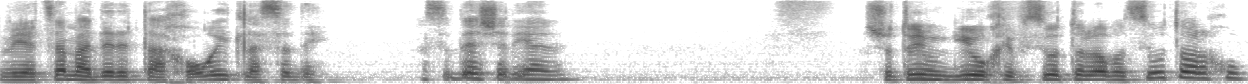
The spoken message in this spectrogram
ויצא מהדלת האחורית לשדה, השדה שליד. השוטרים הגיעו, חיפשו אותו, לא מצאו אותו, הלכו.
